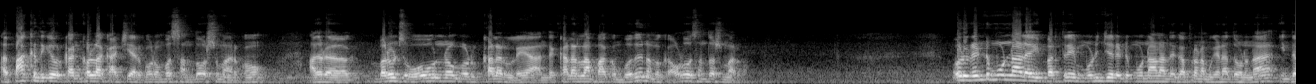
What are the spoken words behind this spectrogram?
அது பார்க்கறதுக்கே ஒரு கண்கொள்ளா காட்சியாக இருக்கும். ரொம்ப சந்தோஷமாக இருக்கும். அதோட பலூன்ஸ் ஒவ்வொன்றும் ஒரு கலர் இல்லையா? அந்த கலர்லாம் பார்க்கும்போது நமக்கு அவ்வளோ சந்தோஷமாக இருக்கும். ஒரு ரெண்டு மூணு நாள் பர்த்டே முடிஞ்ச ரெண்டு மூணு நாள் அதுக்கப்புறம் நமக்கு என்ன தோணுன்னா இந்த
